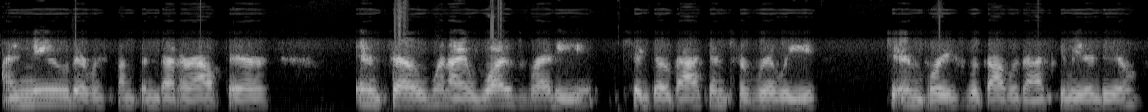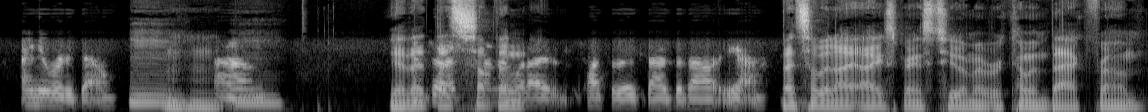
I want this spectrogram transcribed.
I knew there was something better out there. And so when I was ready to go back and to really to embrace what God was asking me to do, I knew where to go. Mm-hmm. hmm Um, Yeah, that, so that's that's something. what I talked to those guys about. Yeah. that's something I, I experienced too. I remember coming back from,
